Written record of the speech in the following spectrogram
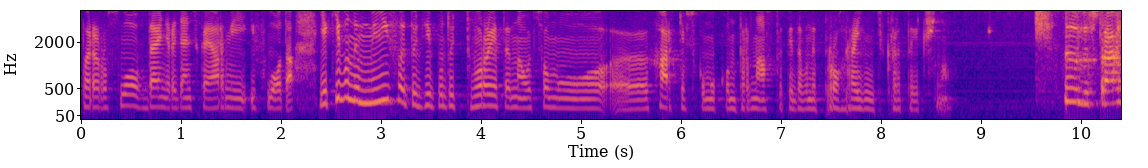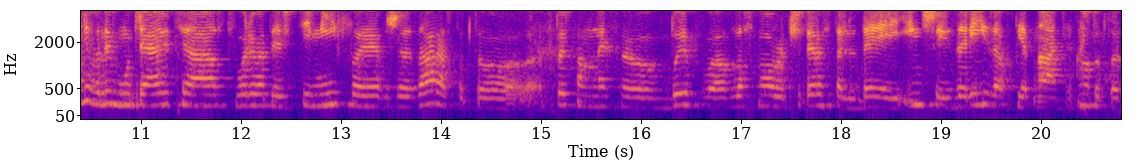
переросло в день радянської армії і флота. Які вони міфи тоді будуть творити на цьому е, харківському контрнаступі, де вони програють критично? Ну насправді вони вмудряються створювати ж ці міфи вже зараз. Тобто е, хтось там в них е, вбив власноруч 400 людей, інший зарізав 15. Ну тобто,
